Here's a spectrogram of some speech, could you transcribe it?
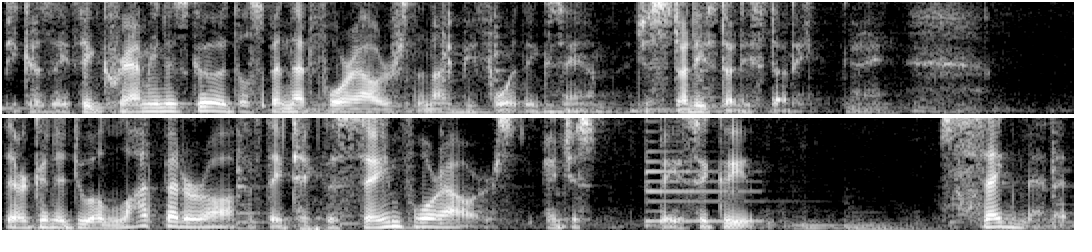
because they think cramming is good, they'll spend that four hours the night before the exam. Just study, study, study. Okay? They're going to do a lot better off if they take the same four hours and just basically segment it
